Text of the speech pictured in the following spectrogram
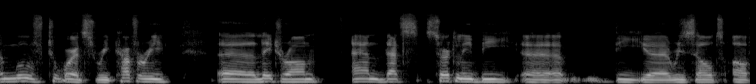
a move towards recovery uh, later on. and that's certainly be uh, the uh, result of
